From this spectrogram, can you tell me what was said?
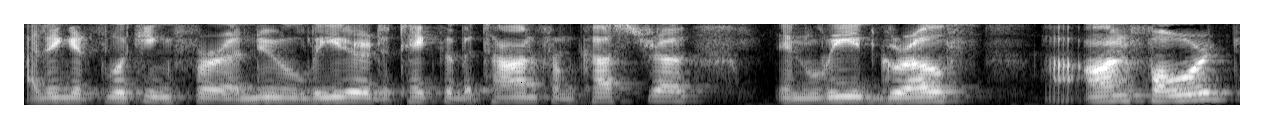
I think it's looking for a new leader to take the baton from Kustra and lead growth uh, on forward.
